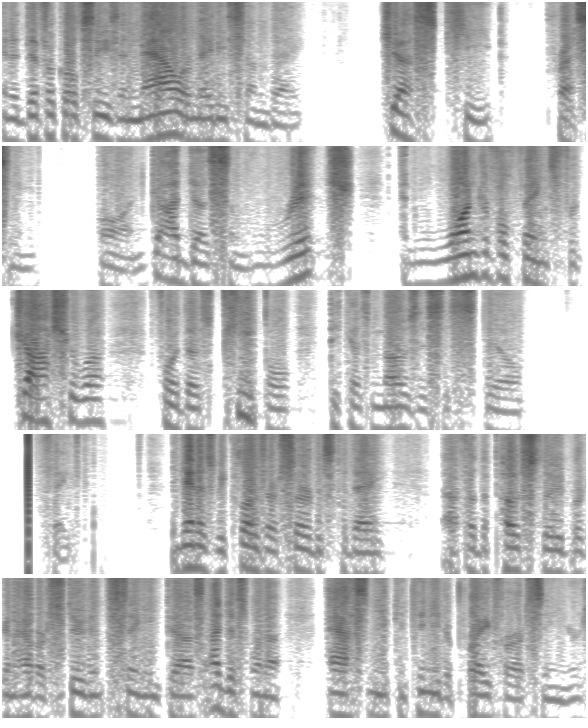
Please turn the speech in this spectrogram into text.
in a difficult season now or maybe someday, just keep pressing on. God does some rich and wonderful things for Joshua, for those people, because Moses is still faithful. Again, as we close our service today, uh, for the postlude. We're going to have our students singing to us. I just want to ask that you continue to pray for our seniors.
